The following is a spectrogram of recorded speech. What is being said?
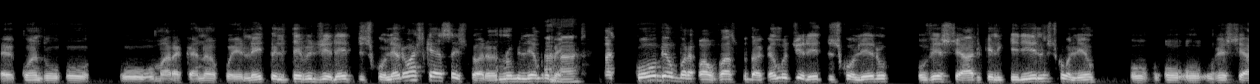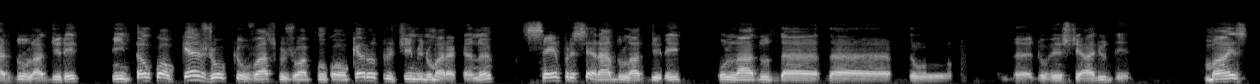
é, quando o, o Maracanã foi eleito, ele teve o direito de escolher, eu acho que é essa história, eu não me lembro bem, mas coube ao, ao, Vasco da Gama o direito de escolher o, o vestiário que ele queria, ele escolheu o, o, o vestiário do lado direito. Então, qualquer jogo que o Vasco jogue com qualquer outro time no Maracanã, sempre será do lado direito, o lado da, da do, do vestiário dele. Mas,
